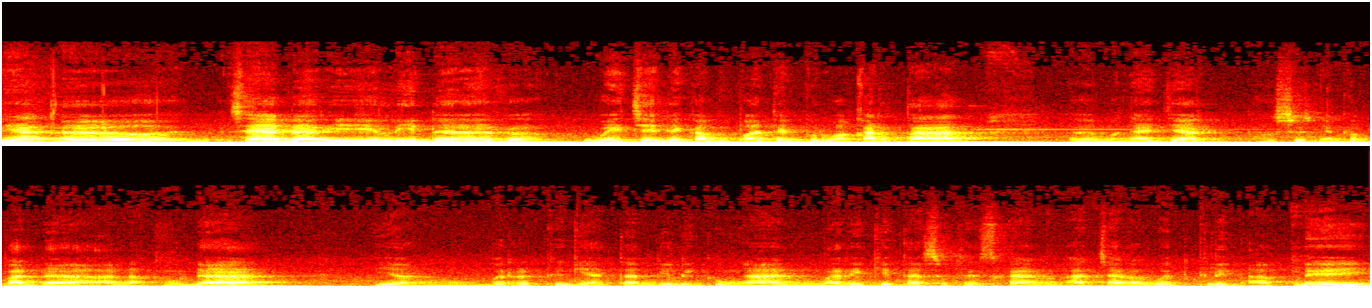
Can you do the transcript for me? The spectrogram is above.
Ya, eh, saya dari leader WCD Kabupaten Purwakarta eh, mengajak khususnya kepada anak muda yang berkegiatan di lingkungan, mari kita sukseskan acara World Clean Up Day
